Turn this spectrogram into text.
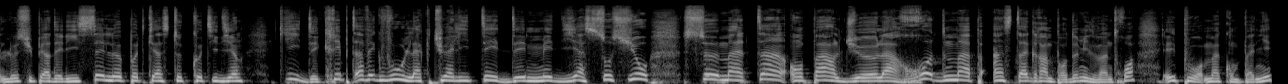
Le Super Daily, c'est le podcast quotidien qui décrypte avec vous l'actualité des médias sociaux. Ce matin, on parle de la roadmap Instagram pour 2023 et pour m'accompagner,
